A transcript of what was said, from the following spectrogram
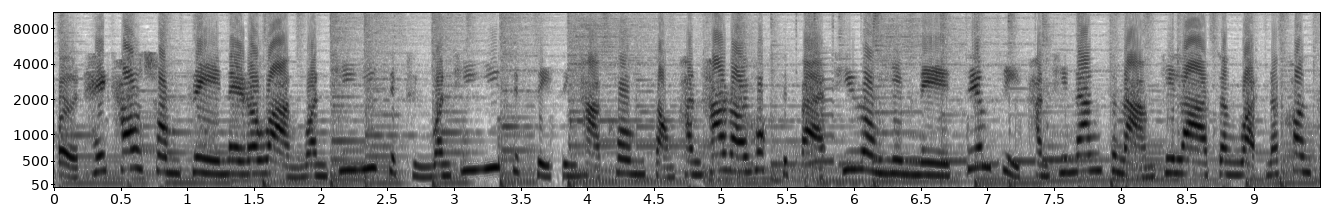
เปิดให้เข้าชมฟรีในระหว่างวันที่ 20 ถึงวันที่ 24 สิงหาคม 2568 ที่โรงยิมเนเซียม 4,000 ที่นั่งสนามกีฬาจังหวัดนครส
